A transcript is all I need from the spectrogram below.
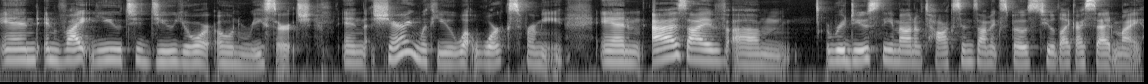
and invite you to do your own research and sharing with you what works for me. And as I've um, reduced the amount of toxins I'm exposed to, like I said, my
